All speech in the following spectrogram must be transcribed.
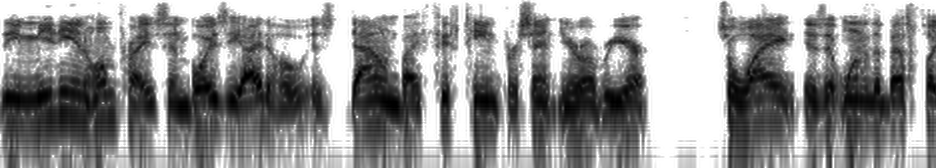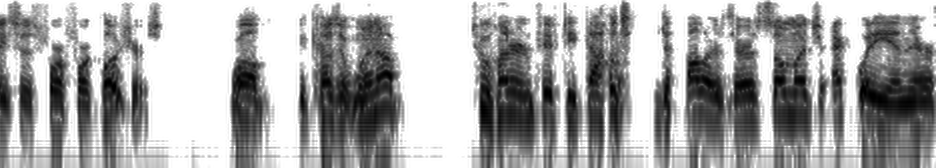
the median home price in Boise, Idaho is down by 15% year over year. So why is it one of the best places for foreclosures? Well, because it went up $250,000. There's so much equity in there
